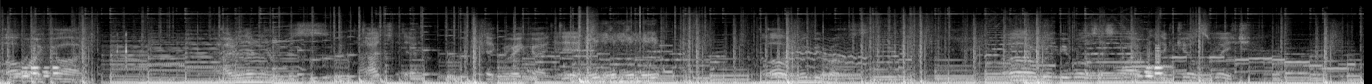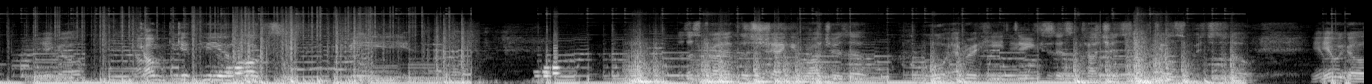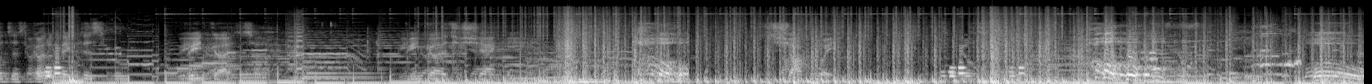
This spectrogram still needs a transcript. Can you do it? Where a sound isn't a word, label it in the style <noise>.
oh. My god. I literally just touched it. The great guy did. Oh, Ruby Rose. Oh, Ruby Rose is live with the kill switch. Here you go. Come give me a hug. Let's try the Shaggy Rogers of whoever he thinks is touches the kill switch. So here we go. Just gotta make this green guy's time. Green guy's a Shaggy. Oh, shockwave. Oh, whoa.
